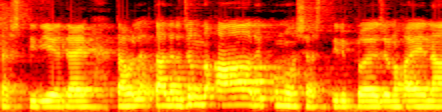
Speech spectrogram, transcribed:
শাস্তি দিয়ে দেয়, তাহলে তাদের জন্য আর কোনো শাস্তির প্রয়োজন হয় না।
